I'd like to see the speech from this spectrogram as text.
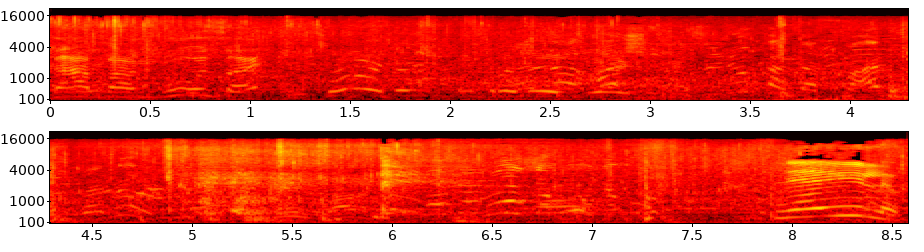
Da bangusai. Neįlip.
